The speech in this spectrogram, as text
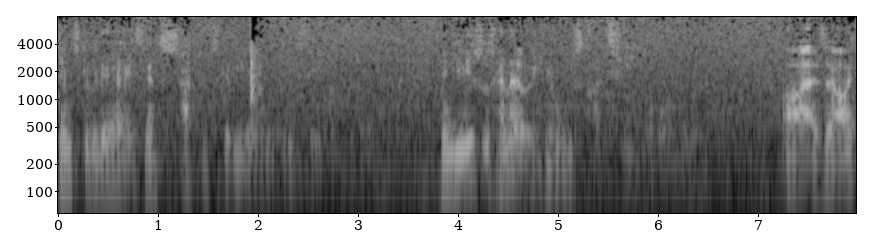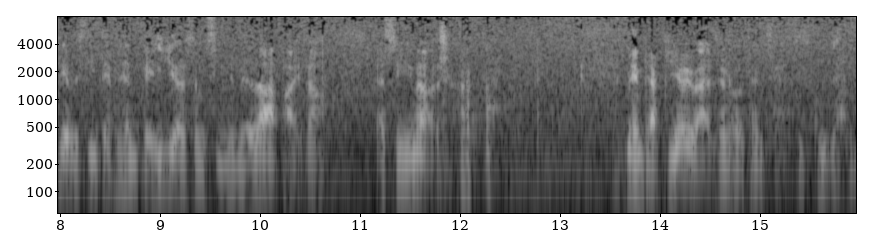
dem skal vi lære af, så sådan skal vi evangelisere. Men Jesus, han er jo ikke nogen strateg overhovedet. Og altså også, jeg vil sige, dem han vælger som sine medarbejdere er senere. Altså. Men der bliver jo altså noget fantastisk ud af ham.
